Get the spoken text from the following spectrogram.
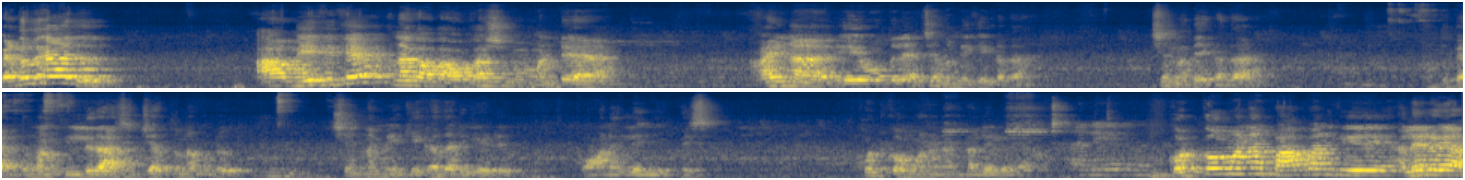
పెద్దది కాదు. ఆ మేకకే నాకు ఒక అవకాశం ఇవ్వమంటే ఆయన ఏముందిలే చిన్న మేకే కదా. చిన్నదే కదా. అంత పెద్ద మనకి ఇల్లు రాసి ఇచ్చేస్తున్నప్పుడు చిన్న మేకే కదా అడిగాడు. పోనీలే అని చెప్పేసి. కొట్టుకోమని అంట కొట్టుకోమన్న పాపానికి హల్లెలూయా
